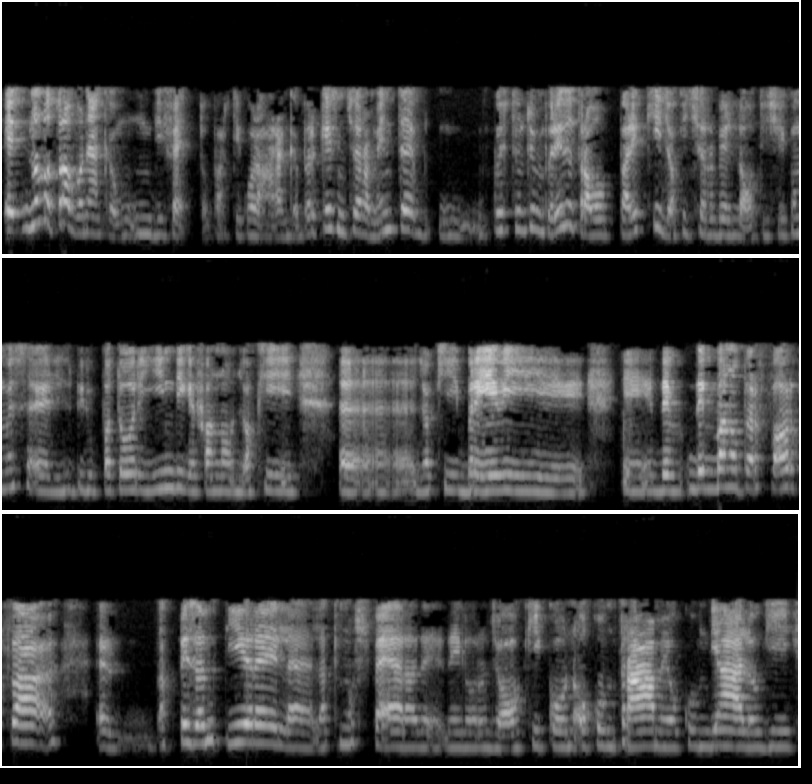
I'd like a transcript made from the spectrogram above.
E non lo trovo neanche un, un difetto particolare, anche perché sinceramente in questi ultimi periodi trovo parecchi giochi cervellotici, come se gli sviluppatori indie che fanno giochi, eh, giochi brevi eh, de- debbano per forza eh, appesantire il- l'atmosfera de- dei loro giochi con, o con trame o con dialoghi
